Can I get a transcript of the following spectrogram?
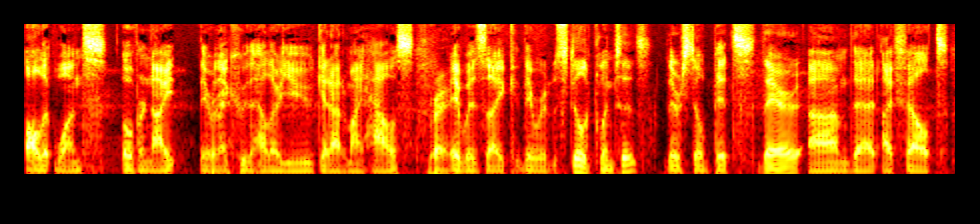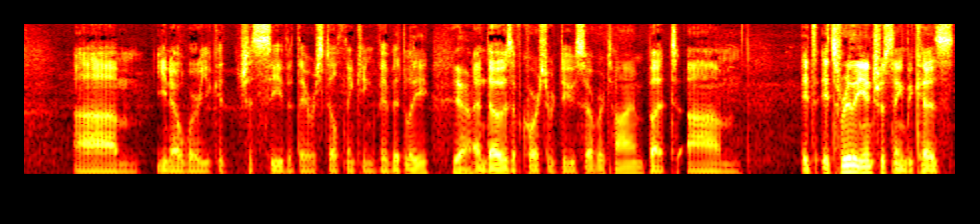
all at once overnight. They were like, "Who the hell are you? Get out of my house!" Right. It was like there were still glimpses. There were still bits there um, that I felt um, you know, where you could just see that they were still thinking vividly. Yeah. And those, of course, reduce over time. But um, it's it's really interesting because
